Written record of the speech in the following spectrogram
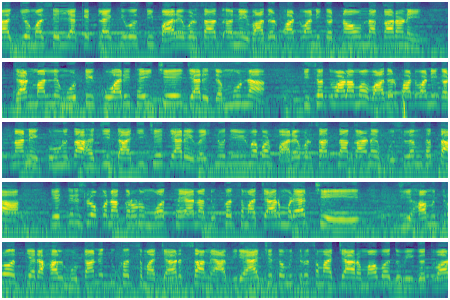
રાજ્યોમાં છેલ્લા કેટલાક દિવસથી ભારે વરસાદ અને વાદળ ફાટવાની ઘટનાઓના કારણે જાનમાલને મોટી ખુવારી થઈ છે. જ્યારે જમ્મુના કિસતવાડામાં વાદળ ફાટવાની ઘટનાને પૂર્ણતા હજી તાજી છે, ત્યારે વૈષ્ણોદેવીમાં પણ ભારે વરસાદના કારણે ભૂસ્ખલન થતા તેત્રીસ લોકોના કરુણ મોત થયાના દુઃખદ સમાચાર મળ્યા છે. જી હા મિત્રો, અત્યારે હાલ મોટા અને દુઃખદ સમાચાર સામે આવી રહ્યા છે. તો મિત્રો, સમાચારમાં વધુ વિગતવાર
